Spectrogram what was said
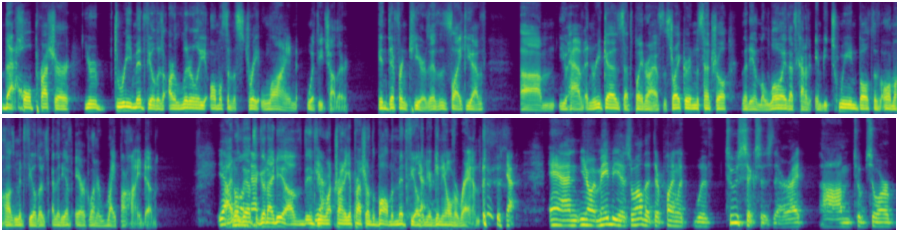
that whole pressure, your three midfielders are literally almost in a straight line with each other in different tiers. It's like you have um, you have Enriquez that's playing right off the striker in the central, then you have Molloy that's kind of in between both of Omaha's midfielders, and then you have Eric Leonard right behind him. Yeah, I don't well, think that's a good idea of if Yeah. you're trying to get pressure on the ball in the midfield Yeah. and you're getting overran. Yeah, and you know it may be as well that they're playing with with two sixes there, right, um, to absorb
